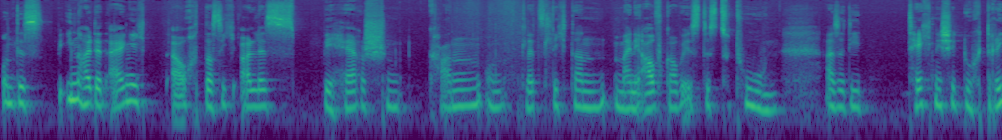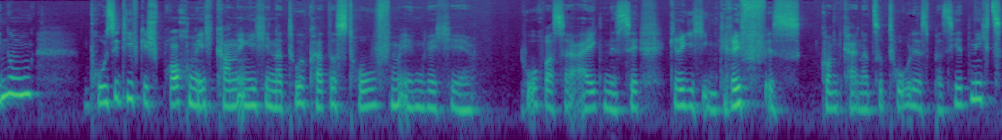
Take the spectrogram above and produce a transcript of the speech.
und es beinhaltet eigentlich auch, dass ich alles beherrschen kann und letztlich dann meine Aufgabe ist, es zu tun. Also die technische Durchdringung, positiv gesprochen, ich kann irgendwelche Naturkatastrophen, irgendwelche Hochwasserereignisse, kriege ich in den Griff, es kommt keiner zu Tode, es passiert nichts.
